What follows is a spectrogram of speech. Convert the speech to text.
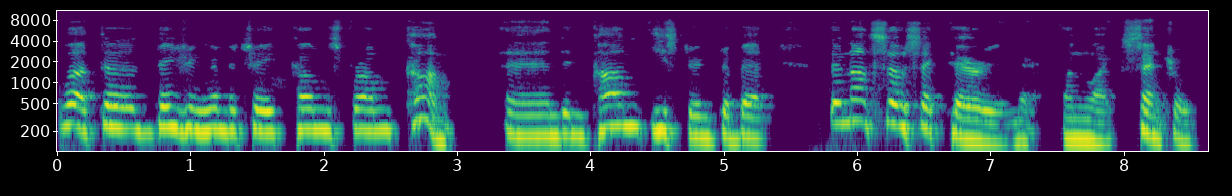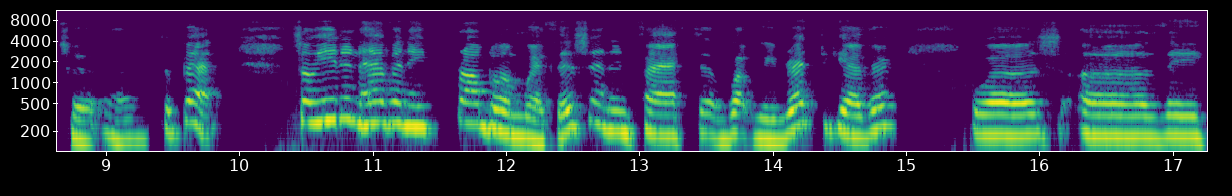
But uh, Dezhung Rinpoche comes from Kham, and in Kham, Eastern Tibet, they're not so sectarian there, unlike central to uh, Tibet. So he didn't have any problem with this. And in fact, uh, what we read together was uh, the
